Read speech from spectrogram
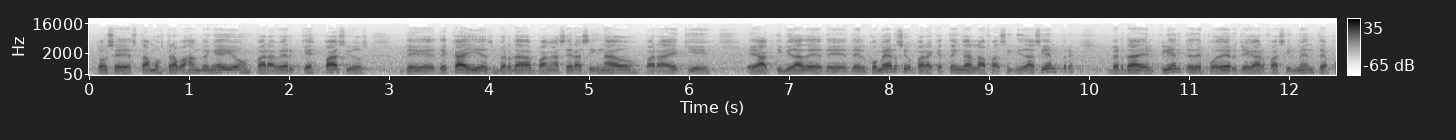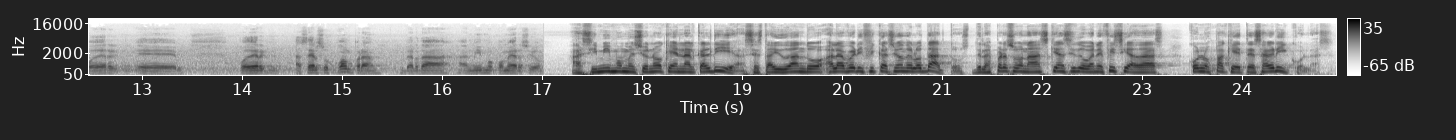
Entonces estamos trabajando en ello para ver qué espacios de, calles ¿verdad? van a ser asignados para X eh, actividades del comercio para que tenga la facilidad siempre, ¿verdad? el cliente de poder llegar fácilmente a poder, eh, poder hacer sus compras ¿verdad? al mismo comercio. Asimismo mencionó que en la alcaldía se está ayudando a la verificación de los datos de las personas que han sido beneficiadas con los paquetes agrícolas.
